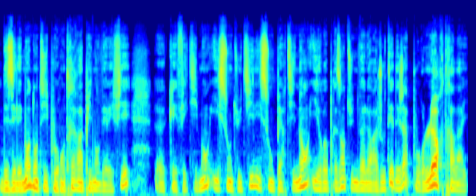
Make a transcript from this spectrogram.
des éléments dont ils pourront très rapidement vérifier euh, qu'effectivement ils sont utiles, ils sont pertinents, ils représentent une valeur ajoutée déjà pour leur travail.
